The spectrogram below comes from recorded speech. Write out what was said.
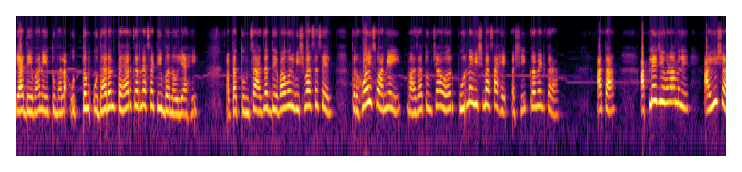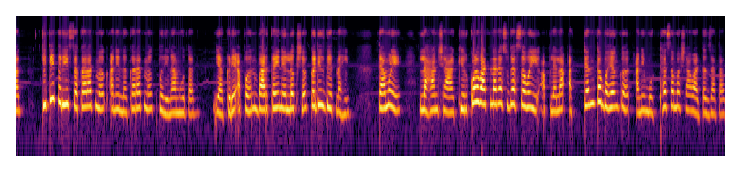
या देवाने तुम्हाला उत्तम उदाहरण तयार करण्यासाठी बनवले आहे. आता तुमचा जर देवावर विश्वास असेल तर होय स्वामी आई माझा तुमच्यावर पूर्ण विश्वास आहे अशी कमेंट करा. आता आपल्या जीवनामध्ये आयुष्यात कितीतरी सकारात्मक आणि नकारात्मक परिणाम होतात. याकडे आपण बारकाईने लक्ष कधीच देत नाही. त्यामुळे लहानशा किरकोळ वाटणाऱ्या सुद्धा सवयी आपल्याला अत्यंत भयंकर आणि मोठ्या समस्या वाटत जातात.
